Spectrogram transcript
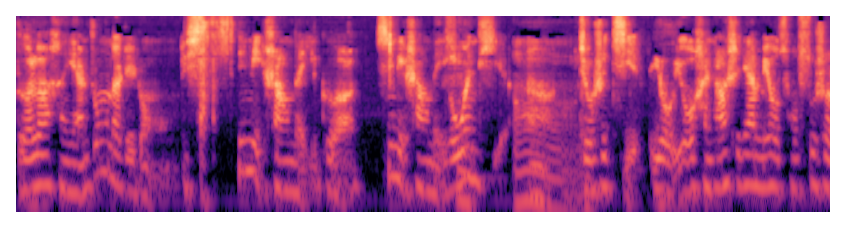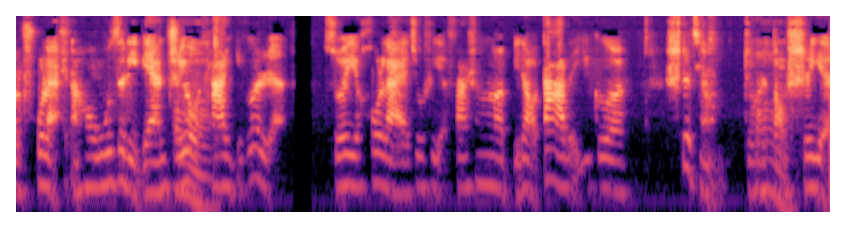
得了很严重的这种心理上的一个心理上的一个问题，哦嗯，就是几有有很长时间没有从宿舍出来，然后屋子里边只有哦他一个人，所以后来就是也发生了比较大的一个事情。就是导哦师也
